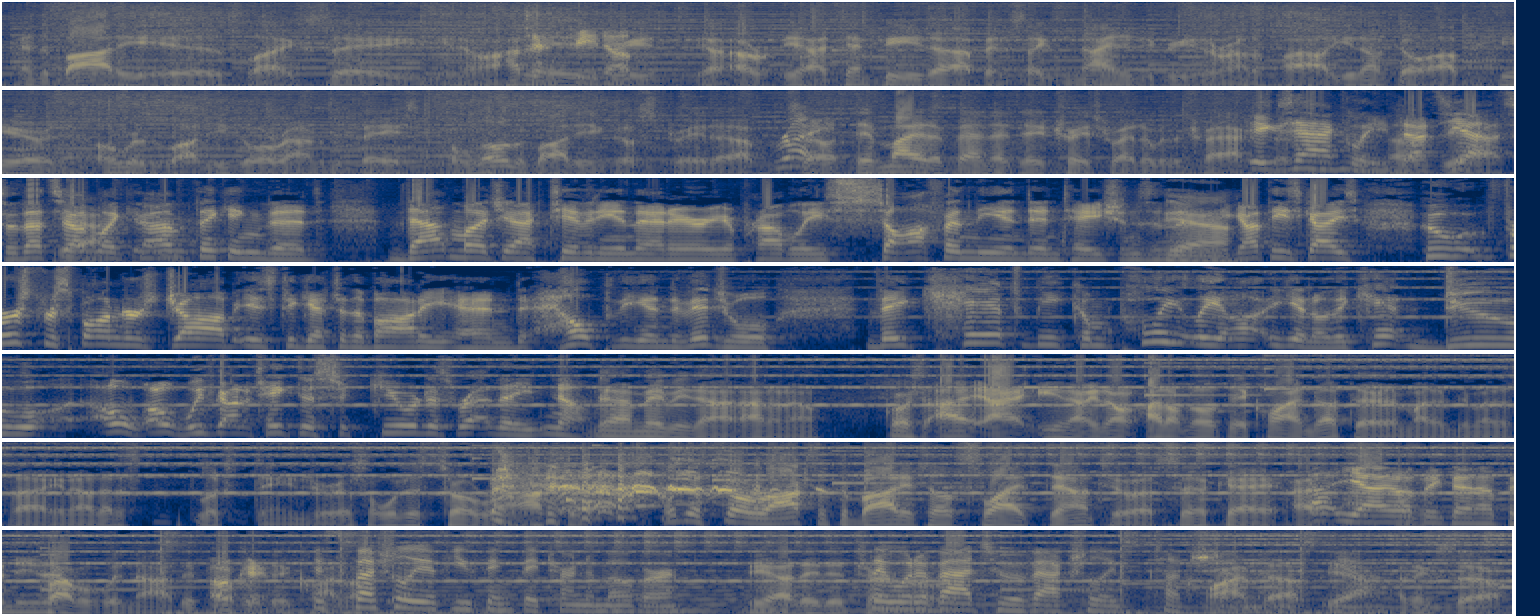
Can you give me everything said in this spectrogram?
and the body is like say you know 180 feet up. degrees, yeah, or, yeah, 10 feet up, and it's like 90 degrees around the pile. You don't go up here and then over the body. You go around to the base below the body and go straight up. Right. So it might have been that they traced right over the tracks. Exactly. Uh, That's yeah. yeah. So that's Yeah. I'm like I'm thinking that that much activity in that area probably softened the indentations, and then Yeah. you got these guys who first responders' job is to get to the body and help the individual. They can't be completely, uh, you know, they can't do. Oh, oh, we've got to take this, secure this. Ra-. They no. Yeah, maybe not. I don't know. Of course, I, I you know, I don't, I don't know if they climbed up there. They might have, they might have thought, you know, that looks dangerous. So we'll just throw rocks. at, we'll just throw rocks at the body until it slides down to us. Okay. Uh, yeah, I don't think that happened either. Probably not. They probably Okay. did climb Especially if you think they turned him over. Yeah, they did turn. they would have over, had to have actually touched climbed him. up. Yeah, I think so.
